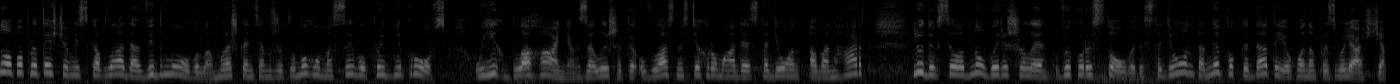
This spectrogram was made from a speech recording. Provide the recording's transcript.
Ну а попри те, що міська влада відмовила мешканцям житлового масиву Придніпровськ у їх благаннях залишити у власності громади стадіон Авангард, люди все одно вирішили використовувати стадіон та не покидати його на призволяще.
